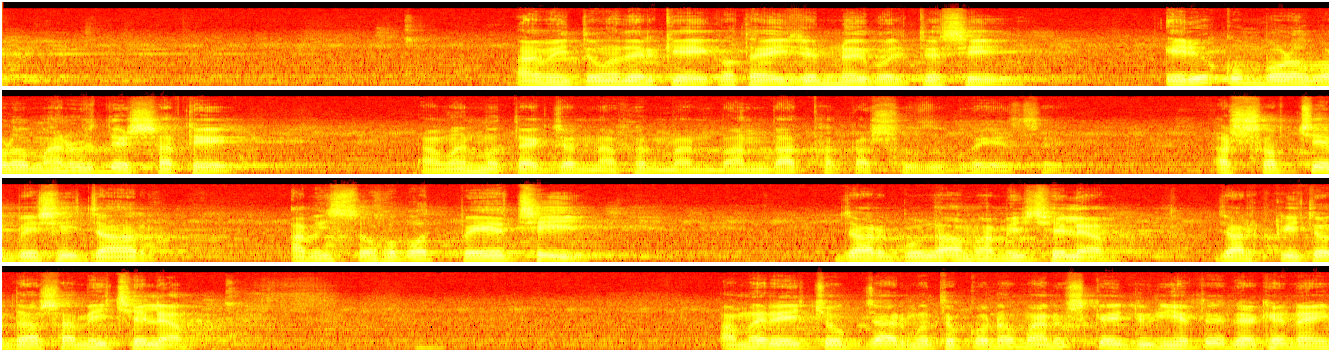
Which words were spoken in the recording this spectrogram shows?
আমি তোমাদেরকে এই কথা এই জন্যই বলতেছি, এরকম বড় বড় মানুষদের সাথে আমার মতো একজন নাফরমান বান্দা থাকার সুযোগ হয়েছে। আর সবচেয়ে বেশি যার আমি সোহবত পেয়েছি, যার গোলাম আমি ছিলাম, যার কৃতদাস আমি ছিলাম। আমার এই চোখ যার মতো কোনো মানুষকে দুনিয়াতে দেখে নাই।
